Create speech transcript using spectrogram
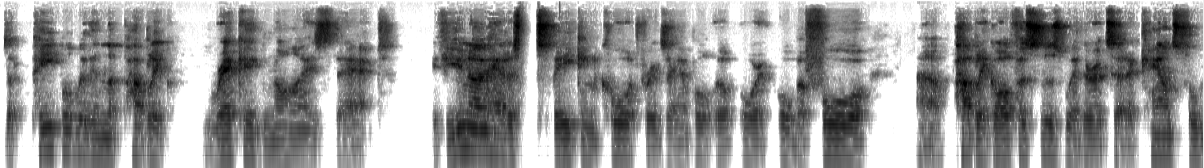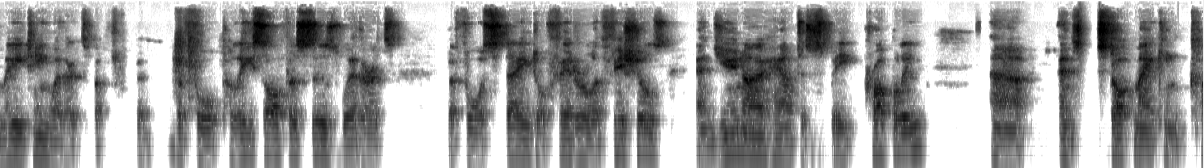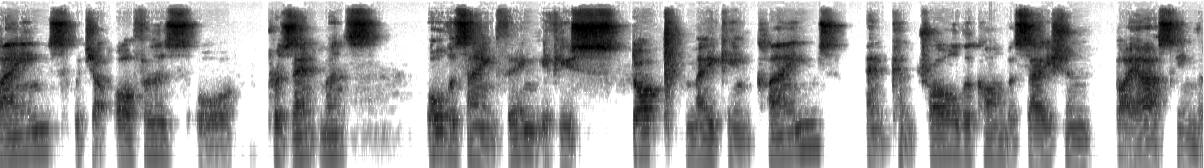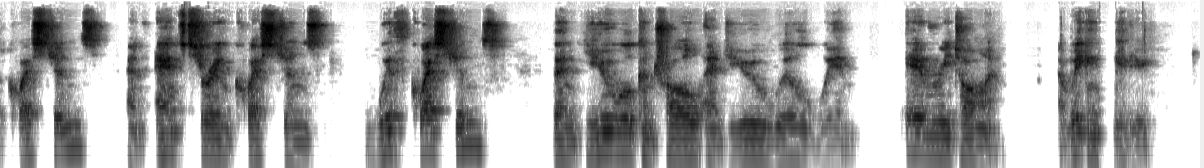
the people within the public recognize that. If you know how to speak in court, for example, or, or, or before uh, public offices, whether it's at a council meeting, whether it's before police officers, whether it's before state or federal officials, and you know how to speak properly uh, and stop making claims, which are offers or presentments, all the same thing. If you stop making claims and control the conversation by asking the questions and answering questions with questions, then you will control and you will win every time. And we can give you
